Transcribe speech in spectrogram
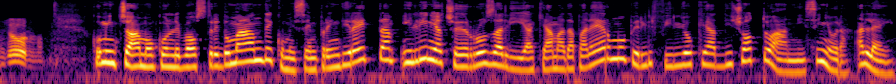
Buongiorno. Cominciamo con le vostre domande, come sempre in diretta. In linea c'è Rosalia, chiama da Palermo per il figlio che ha 18 anni. Signora, a lei.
